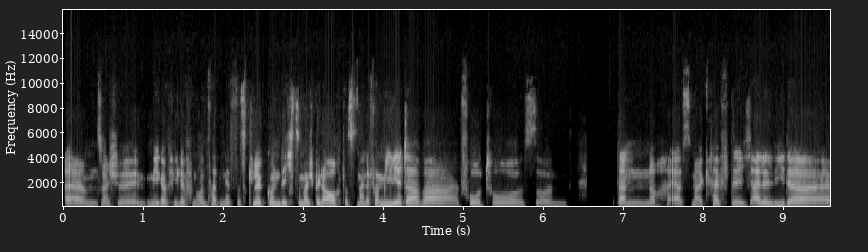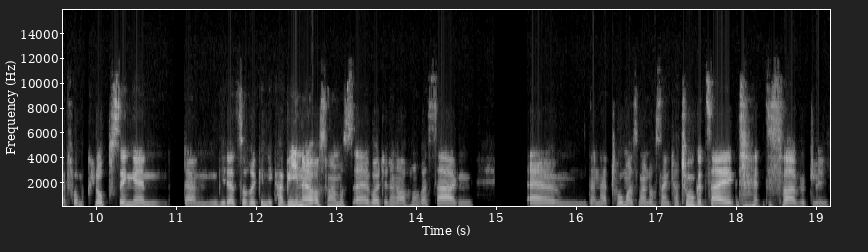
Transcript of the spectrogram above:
Ähm, zum Beispiel mega viele von uns hatten jetzt das Glück und ich zum Beispiel auch, dass meine Familie da war, Fotos und dann noch erstmal kräftig alle Lieder vom Club singen, dann wieder zurück in die Kabine. Osman muss, äh, wollte dann auch noch was sagen. Ähm, dann hat Thomas mal noch sein Tattoo gezeigt. Das war wirklich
